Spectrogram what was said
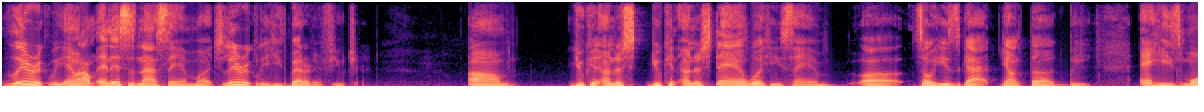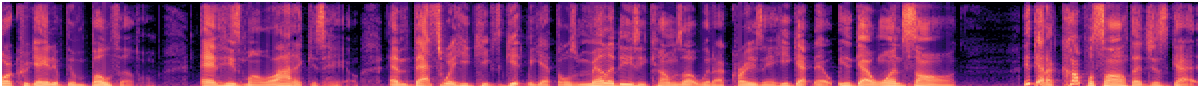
lyrically, and I'm, and this is not saying much. Lyrically, he's better than Future. Um, you can under you can understand what he's saying. Uh, so he's got Young Thug beat, and he's more creative than both of them. And he's melodic as hell, and that's where he keeps getting me at. Those melodies he comes up with are crazy, and he got that. He got one song. He got a couple songs that just got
